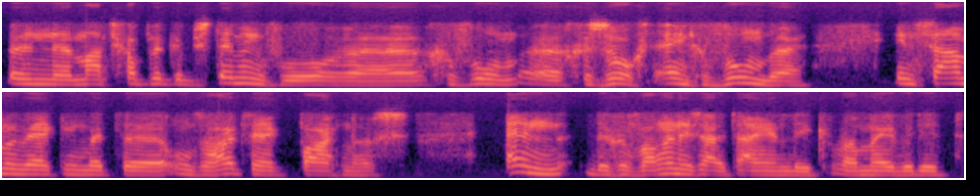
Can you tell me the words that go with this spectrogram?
een eh, maatschappelijke bestemming voor eh, eh, gezocht en gevonden in samenwerking met onze hardwerkpartners en de gevangenis uiteindelijk, waarmee we dit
